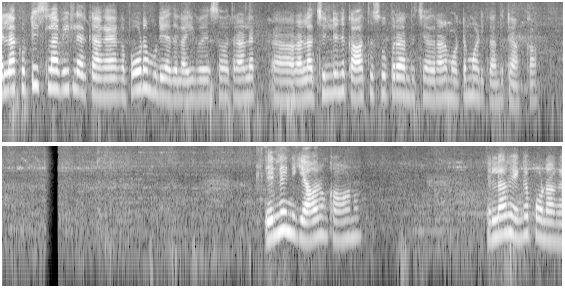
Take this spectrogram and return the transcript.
எல்லா குட்டீஸ்லாம் வீட்டில் இருக்காங்க. அங்கே போட முடியாது லைவு ஸோ அதனால் நல்லா சில்லுன்னு காற்று சூப்பராக இருந்துச்சு. அதனால் மொட்டை மாடிக்கு வந்துட்டேன் அக்கா. என்ன இன்னைக்கு யாரும் காணும்? எல்லாரும் எங்கே போனாங்க?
